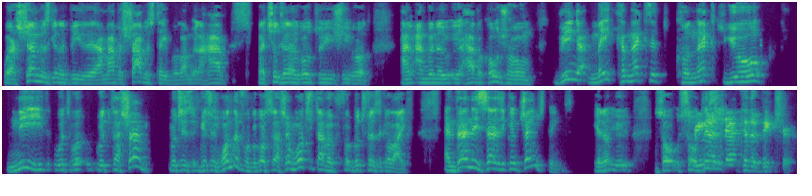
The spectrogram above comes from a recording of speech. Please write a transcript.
where Hashem is going to be there. I'm going to have a Shabbos table. I'm going to have my children I go to yeshivot. I'm, I'm going to have a kosher home. Bring, make connected, connect your need with with Hashem, which is which is wonderful because Hashem wants you to have a good physical life, and then He says you can change things. You know, you so so bring Hashem is, to the picture.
